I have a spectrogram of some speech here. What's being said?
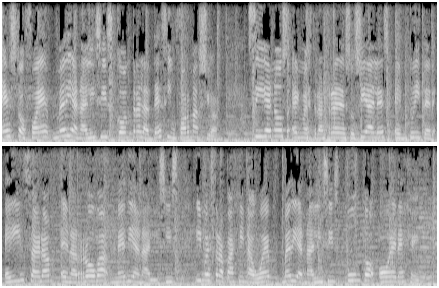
Esto fue Media Análisis contra la Desinformación. Síguenos en nuestras redes sociales, en Twitter e Instagram en arroba medianálisis y nuestra página web medianálisis.org.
